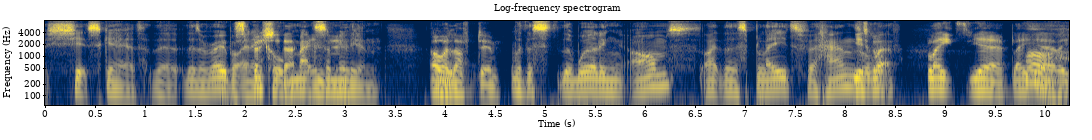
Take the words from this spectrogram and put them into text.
Shit, scared. There, there's a robot in it called that ending. Maximilian Oh, I loved him. with the the whirling arms, like the blades for hands He's or got- whatever. Blades, yeah, Blade, yeah, Oh.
